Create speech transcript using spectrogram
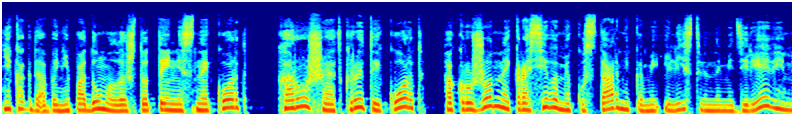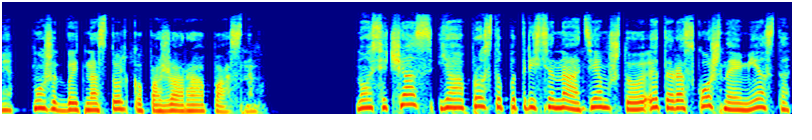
Никогда бы не подумала, что теннисный корт — хороший открытый корт, окруженный красивыми кустарниками и лиственными деревьями, может быть настолько пожароопасным. Но сейчас я просто потрясена тем, что это роскошное место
